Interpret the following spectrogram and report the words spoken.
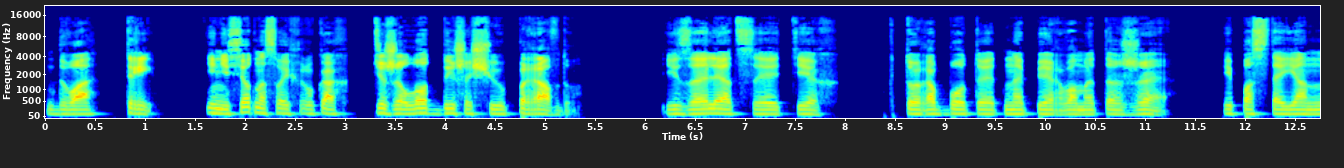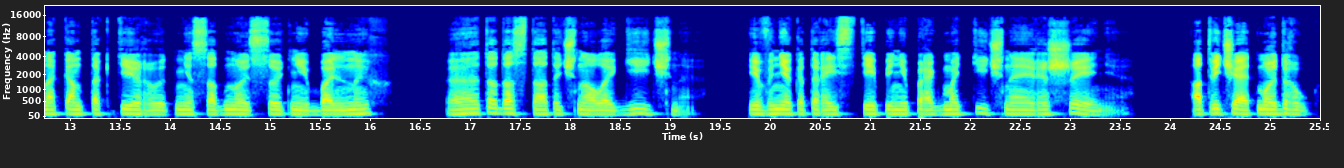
2, 3 и несет на своих руках тяжело дышащую правду. Изоляция тех, кто работает на первом этаже и постоянно контактирует не с одной сотней больных, это достаточно логичное и в некоторой степени прагматичное решение, отвечает мой друг.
